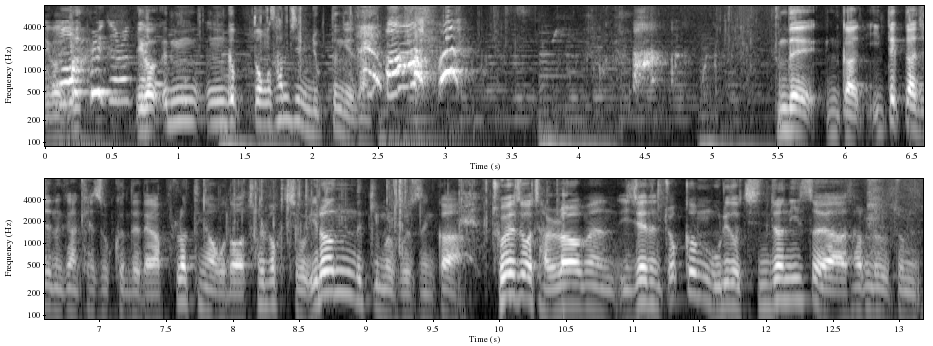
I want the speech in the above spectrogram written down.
이거 뭘 그렇게 이거 은, 응급동 36등 예상. 근데 그러니까 이때까지는 그냥 계속 근데 내가 플러팅하고 너 철벽치고 이런 느낌을 보였으니까 조회수가 잘 나오면 이제는 조금 우리도 진전이 있어야 사람들도 좀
